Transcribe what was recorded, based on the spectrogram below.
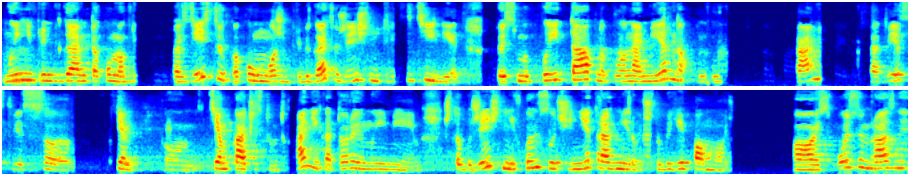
Мы не прибегаем к такому агрессивному воздействию, к какому можем прибегать у женщин 30 лет. То есть мы поэтапно, планомерно в соответствии с тем, эм, тем качеством тканей, которые мы имеем, чтобы женщину ни в коем случае не травмировать, чтобы ей помочь. А, используем разные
